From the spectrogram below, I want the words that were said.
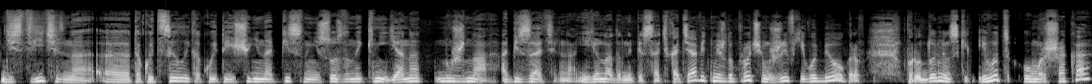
действительно э, такой целый какой-то еще не написанной, не созданной книги. Она нужна обязательно, ее надо написать. Хотя ведь, между прочим, жив его биограф Порудоменский. И вот у Маршака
